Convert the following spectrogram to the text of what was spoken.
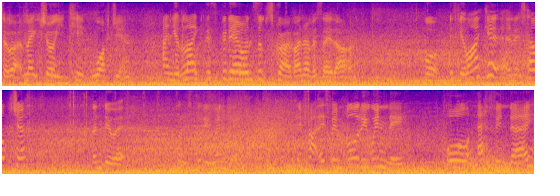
So uh, make sure you keep watching and you like this video and subscribe. I never say that. But if you like it and it's helped you, then do it. But it's bloody windy. In fact, it's been bloody windy all effing day.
